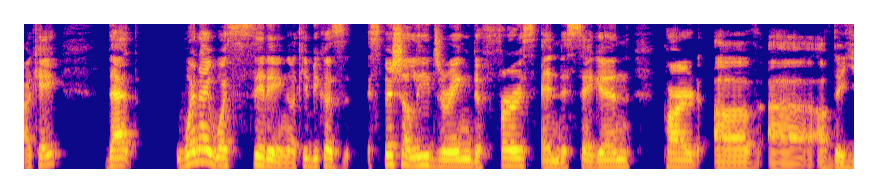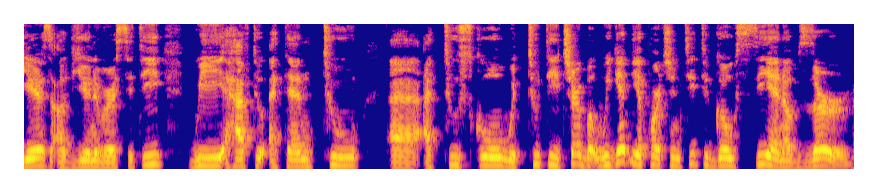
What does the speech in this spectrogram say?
Okay, that when I was sitting, okay, because especially during the first and the second part of uh, of the years of university, we have to attend two uh, at two school with two teacher, but we get the opportunity to go see and observe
